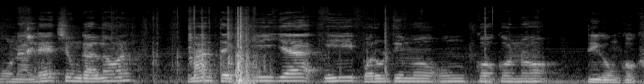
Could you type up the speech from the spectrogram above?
una leche, un galón, mantequilla y por último un coco no, digo un coco.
